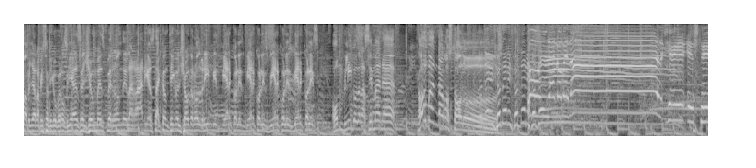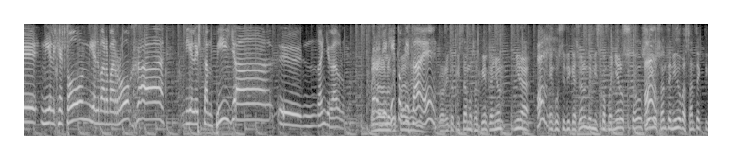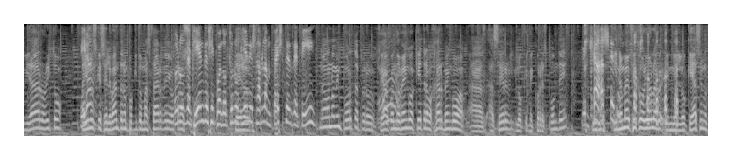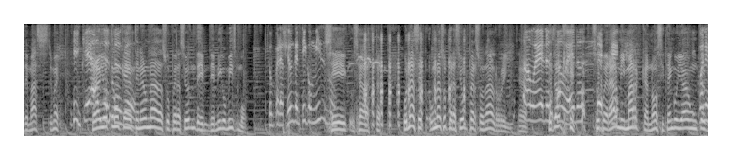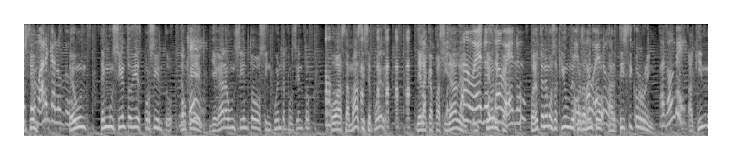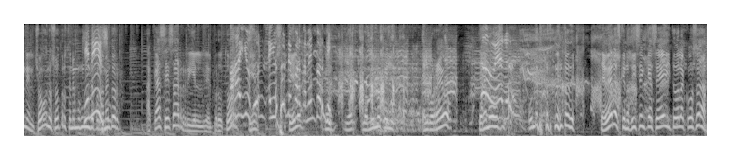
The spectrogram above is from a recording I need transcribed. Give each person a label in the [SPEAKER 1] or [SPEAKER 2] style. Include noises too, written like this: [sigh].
[SPEAKER 1] Por la mañana, mis amigos. Buenos días. El show más perrón de la radio está contigo. El show de Roll Brindis. Miércoles, miércoles, miércoles, miércoles. Ombligo de la semana. ¿Cómo andamos todos?
[SPEAKER 2] Con tenis, con tenis, con tenis, con tenis.
[SPEAKER 3] Que este, ni el jetón, ni el barbarroja, ni el estampilla eh, no han llegado, loco. Pero el
[SPEAKER 2] lo que pasa,
[SPEAKER 3] quizá, ¿eh?
[SPEAKER 2] Rorrito, aquí estamos al pie del cañón. Mira,
[SPEAKER 3] ¿Eh?
[SPEAKER 2] en justificación de mis compañeros, todos
[SPEAKER 3] ¿Eh?
[SPEAKER 2] ellos han tenido bastante actividad, Rorrito. Hay unos que se levantan un poquito más tarde,
[SPEAKER 3] Tú
[SPEAKER 2] otros...
[SPEAKER 3] los defiendes y cuando tú no
[SPEAKER 2] Pero-
[SPEAKER 3] vienes hablan pestes de ti.
[SPEAKER 2] No, no me importa, pero o
[SPEAKER 3] Ah.
[SPEAKER 2] sea, cuando vengo aquí a trabajar, vengo a, a hacer lo que me corresponde y, no- y no me fijo yo la- en lo que hacen los demás. Yo me- [laughs]
[SPEAKER 3] ¿Y qué
[SPEAKER 2] pero yo tengo que tener una superación de, de mí mismo.
[SPEAKER 3] Superación de ti mismo.
[SPEAKER 2] Sí, o sea, [laughs] una, una superación personal, Rory. O sea,
[SPEAKER 3] Está bueno,
[SPEAKER 2] yo tengo
[SPEAKER 3] está
[SPEAKER 2] que
[SPEAKER 3] bueno. [laughs]
[SPEAKER 2] superar mi marca, ¿no? Si tengo ya un
[SPEAKER 3] ¿Cuál es tu
[SPEAKER 2] coeficiente
[SPEAKER 3] marca, loco?
[SPEAKER 2] de un, tengo un 110%, tengo
[SPEAKER 3] qué?
[SPEAKER 2] que llegar a un 150% o hasta más si se puede, de la capacidad de-
[SPEAKER 3] bueno, bueno.
[SPEAKER 2] Por eso tenemos aquí un departamento artístico, Rory.
[SPEAKER 3] ¿A dónde?
[SPEAKER 2] Aquí en el show nosotros tenemos un
[SPEAKER 3] ¿Quién es?
[SPEAKER 2] Acá César y el, el productor.
[SPEAKER 3] Ah,
[SPEAKER 2] Y-
[SPEAKER 3] ellos son, ellos son
[SPEAKER 2] y lo-
[SPEAKER 3] departamento
[SPEAKER 2] y y el- lo mismo que el, el borrego. Tenemos un departamento de, de veras que nos dicen qué hacer y toda la cosa.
